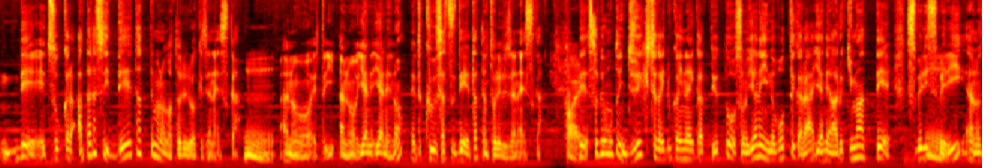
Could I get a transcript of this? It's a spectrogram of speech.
で、えっと、そこから新しいデータってものが取れるわけじゃないですか、うん、あのえっと、あの屋根屋根の、えっと、空撮データってのが取れるじゃないですか、はい、でそれをもとに受益者がいるかいないかっていうとその屋根に登ってから屋根歩き回って滑り滑り、うん、あの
